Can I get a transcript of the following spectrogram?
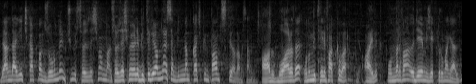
Ben dergiyi çıkartmak zorundayım çünkü sözleşmem var. Sözleşme öyle bitiriyorum dersen bilmem kaç bin pound istiyor adam senden. Abi bu arada onun bir telif hakkı var aylık. Onları falan ödeyemeyecek duruma geldim.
